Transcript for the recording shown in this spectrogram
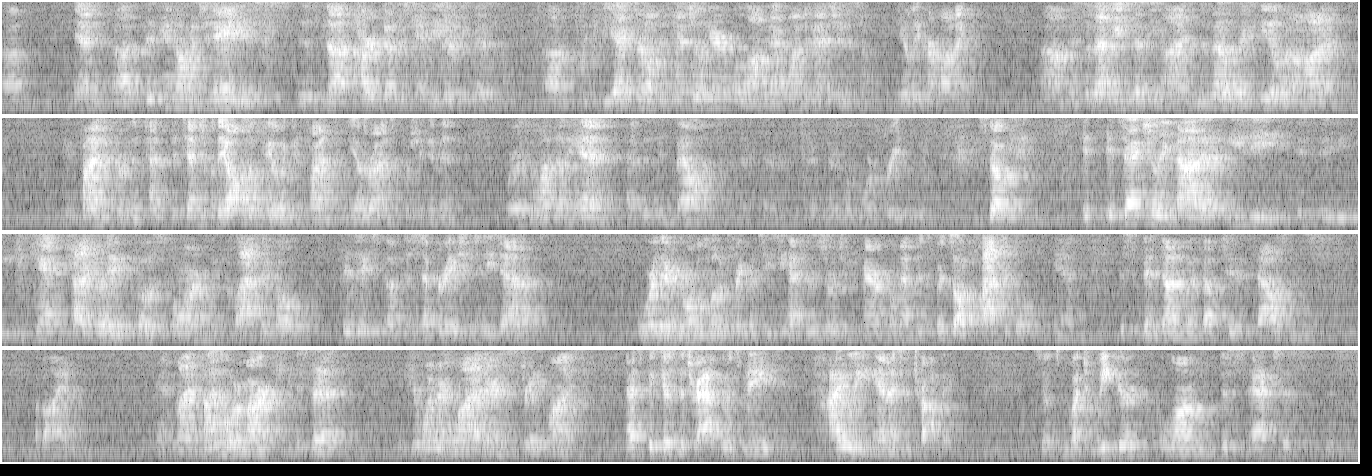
Um, and uh, the inhomogeneity is, is not hard to understand either because um, the, the external potential here along that one dimension is nearly harmonic. Um, and so that means that the ions in the middle, they feel the harmonic confinement from the potential, but they also feel the confinement from the other ions pushing them in. Whereas the ones on the end have this imbalance and they're, they're, they're, they're a little more free to move. So it, it's actually not an easy, it's, you, you can't calculate in closed form the classical physics of the separation of these atoms or their normal mode frequencies. You have to resort to numerical methods, but it's all classical and this has been done with up to thousands of ions. And my final remark is that if you're wondering why they're in a straight line, that's because the trap was made highly anisotropic. So it's much weaker along this axis, this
